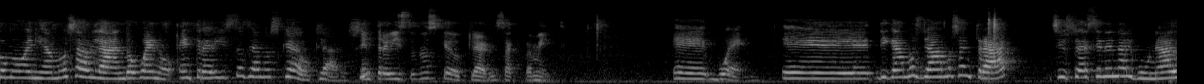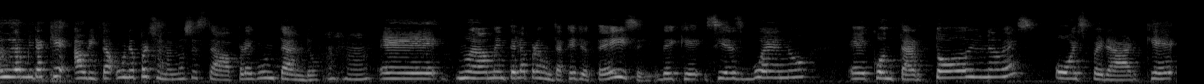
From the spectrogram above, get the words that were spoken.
como veníamos hablando, bueno, entrevistas ya nos quedó claro, ¿sí? Entrevistas nos quedó claro, exactamente. Eh, bueno, eh, digamos, ya vamos a entrar si ustedes tienen alguna duda, mira que ahorita una persona nos estaba preguntando eh, nuevamente la pregunta que yo te hice, de que si es bueno eh, contar todo de una vez o esperar que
